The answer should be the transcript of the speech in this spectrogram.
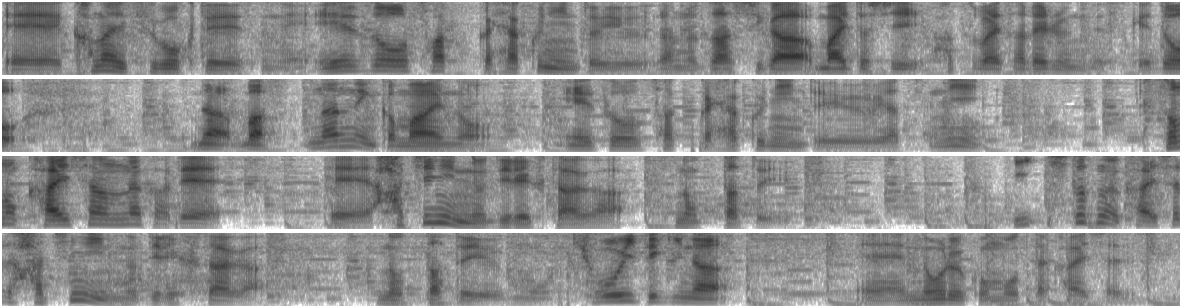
えー、かなりすごくてですね映像作家100人というあの雑誌が毎年発売されるんですけどな、まあ、何年か前の映像作家100人というやつにその会社の中で、えー、8人のディレクターが乗ったという1つの会社で8人のディレクターが乗ったというもう驚異的な、えー、能力を持った会社ですね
